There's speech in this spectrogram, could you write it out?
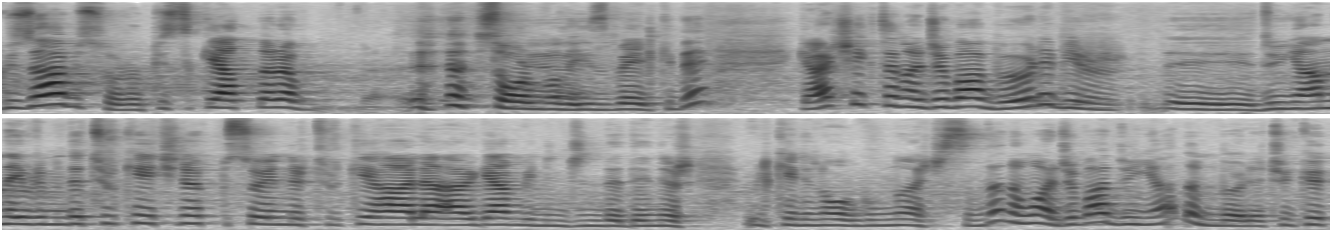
güzel bir soru. Psikiyatlara sormalıyız belki de. Gerçekten acaba böyle bir e, dünyanın evriminde Türkiye için hep bu söylenir. Türkiye hala ergen bilincinde denir ülkenin olgunluğu açısından ama acaba dünya da mı böyle? Çünkü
